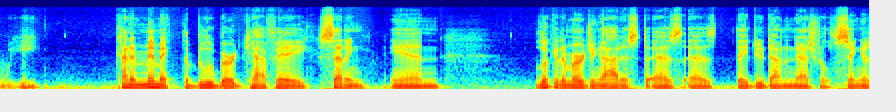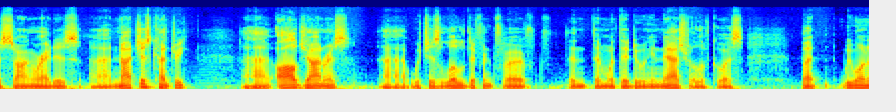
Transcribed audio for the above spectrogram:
we kind of mimic the Bluebird Cafe setting and look at emerging artists as as they do down in Nashville, singers, songwriters, uh, not just country, uh, all genres, uh, which is a little different for than, than what they're doing in Nashville, of course. But we want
